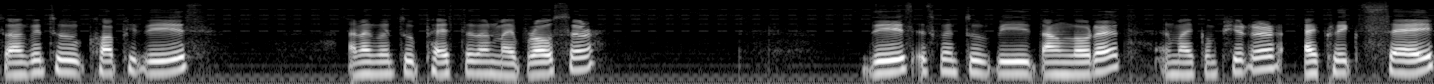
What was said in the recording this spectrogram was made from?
So I'm going to copy this and I'm going to paste it on my browser. This is going to be downloaded in my computer. I click save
